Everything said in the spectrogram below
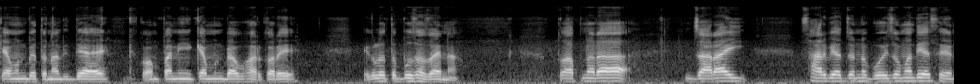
কেমন বেতনাদি দেয় কোম্পানি কেমন ব্যবহার করে, এগুলো তো বোঝা যায় না। তো আপনারা যারাই সার্বিয়ার জন্য বই জমা দিয়েছেন,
